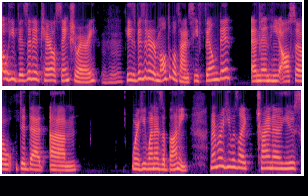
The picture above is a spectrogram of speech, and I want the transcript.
Oh, he visited Carole's sanctuary. Mm-hmm. He's visited her multiple times. He filmed it, and then he also did that um where he went as a bunny. Remember, he was like trying to use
